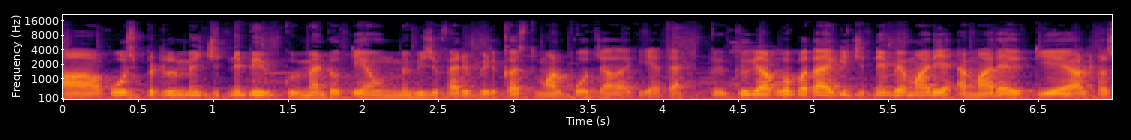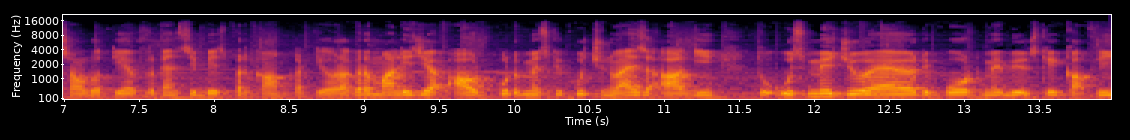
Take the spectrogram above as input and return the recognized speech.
हॉस्पिटल में जितने भी इक्विपमेंट होते हैं, उनमें भी जो फेरेट बीट का इस्तेमाल बहुत ज़्यादा किया जाता है। क्योंकि आपको पता है कि जितने भी हमारी एम होती है अल्ट्रासाउंड होती है फ्रिक्वेंसी बेस पर काम करती है। और अगर मान लीजिए आउटपुट में उसकी कुछ नॉइज़ आ गई तो उसमें जो है रिपोर्ट में भी उसकी काफ़ी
